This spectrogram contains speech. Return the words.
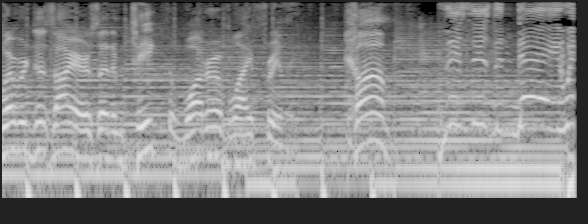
Whoever desires, let him take the water of life freely. Come. This is the day when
